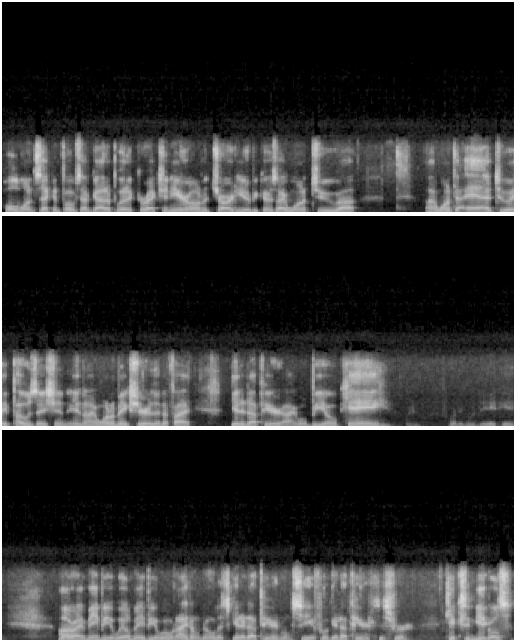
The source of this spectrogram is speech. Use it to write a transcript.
Hold one second, folks. I've got to put a correction here on a chart here because I want to. Uh, I want to add to a position, and I want to make sure that if I get it up here, I will be okay. All right, maybe it will, maybe it won't. I don't know. Let's get it up here, and we'll see if we'll get up here just for kicks and giggles.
